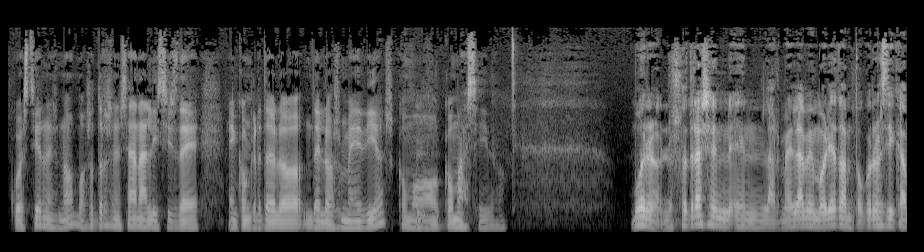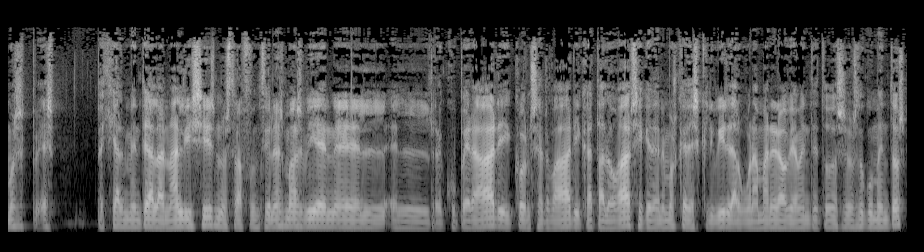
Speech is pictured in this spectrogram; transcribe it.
cuestiones, ¿no? Vosotros en ese análisis de, en concreto de, lo, de los medios, ¿cómo, sí. ¿cómo ha sido? Bueno, nosotras en, en la Armada de la Memoria tampoco nos dedicamos especialmente al análisis. Nuestra función es más bien el, recuperar y conservar y catalogar. Sí que tenemos que describir de alguna manera, obviamente, todos esos documentos,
